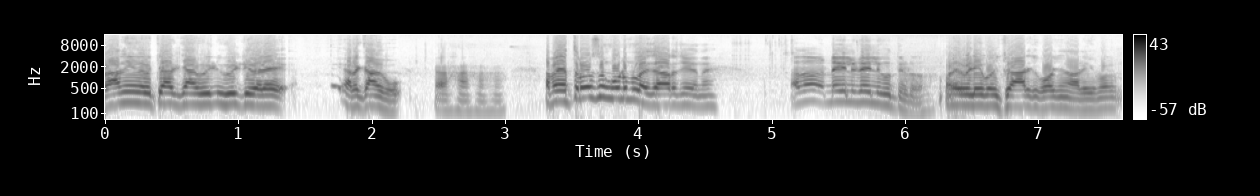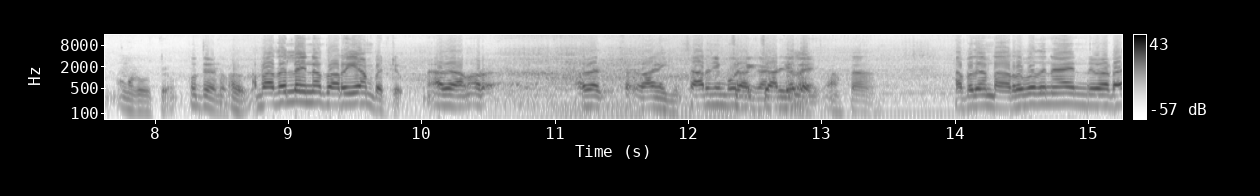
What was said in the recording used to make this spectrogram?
റാന്നി എന്ന് വെച്ചാൽ ഞാൻ വീട്ടിൽ വരെ ഇറക്കാൻ പോകും. ആ ഹാ ഹാ അപ്പോൾ എത്ര ദിവസം കൂടുമ്പോഴാണ് ചാർജ് ചെയ്യുന്നത്? അതോ ഡെയിലി ഡെയിലി കുത്തിയിടുമോ നമ്മൾ വെളിയിൽ പോയി ചാർജ് കുറഞ്ഞെന്ന് അറിയുമ്പോൾ അങ്ങോട്ട് കുത്തും കുത്തിയിടും. അപ്പോൾ അതെല്ലാം ഇതിനകത്ത് അറിയാൻ പറ്റും. അതെ അതെ കാണിക്കും. ചാർജിങ് പോയി ചാർജ് അല്ലേ? അപ്പോൾ ഇതുണ്ട് അറുപതിനായിരം രൂപയുടെ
